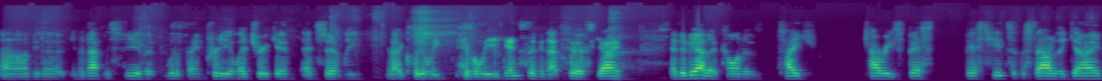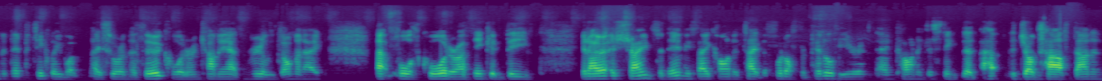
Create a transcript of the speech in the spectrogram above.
um, in a in an atmosphere that would have been pretty electric and, and certainly you know clearly heavily against them in that first game, and to be able to kind of take Curry's best best hits at the start of the game, and then particularly what they saw in the third quarter and come out and really dominate that fourth quarter. I think it'd be, you know, a shame for them if they kind of take the foot off the pedal here and, and kind of just think that the job's half done and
